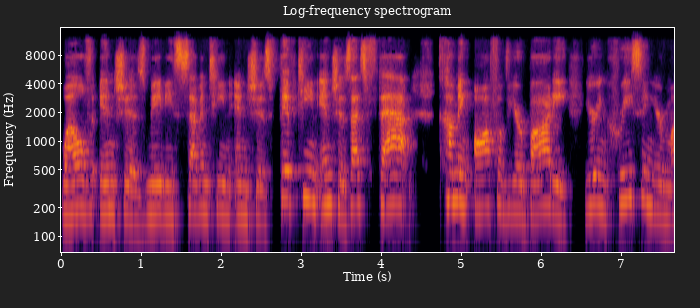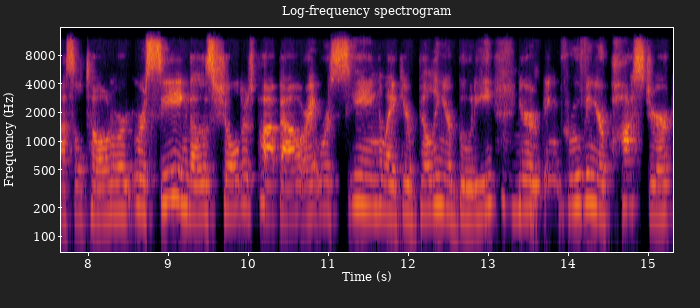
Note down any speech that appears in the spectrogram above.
12 inches, maybe 17 inches, 15 inches. That's fat coming off of your body. You're increasing your muscle tone. We're, we're seeing those shoulders pop out, right? We're seeing like you're building your booty, mm-hmm. you're improving your posture.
